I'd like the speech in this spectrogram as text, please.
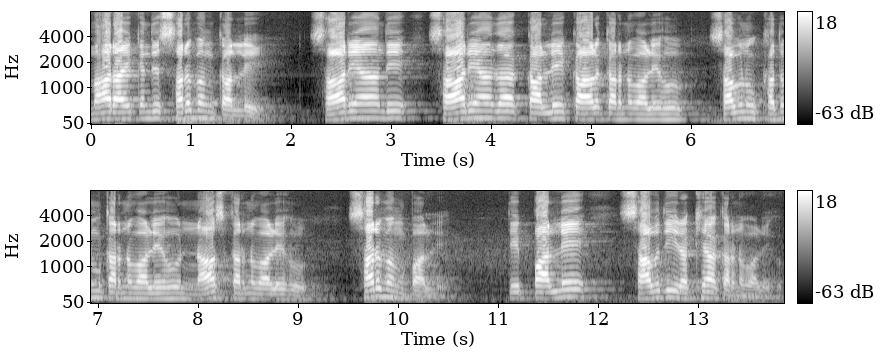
ਮਹਾਰਾਜ ਕਹਿੰਦੇ ਸਰਬੰ ਕਾਲੇ। ਸਾਰਿਆਂ ਦੇ, ਸਾਰਿਆਂ ਦਾ ਕਾਲੇ ਕਾਲ ਕਰਨ ਵਾਲੇ ਹੋ, ਸਭ ਨੂੰ ਖਤਮ ਕਰਨ ਵਾਲੇ ਹੋ, ਨਾਸ਼ ਕਰਨ ਵਾਲੇ ਹੋ, ਸਰਬੰ ਪਾਲੇ। ਤੇ ਪਾਲੇ ਸਭ ਦੀ ਰੱਖਿਆ ਕਰਨ ਵਾਲੇ ਹੋ।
